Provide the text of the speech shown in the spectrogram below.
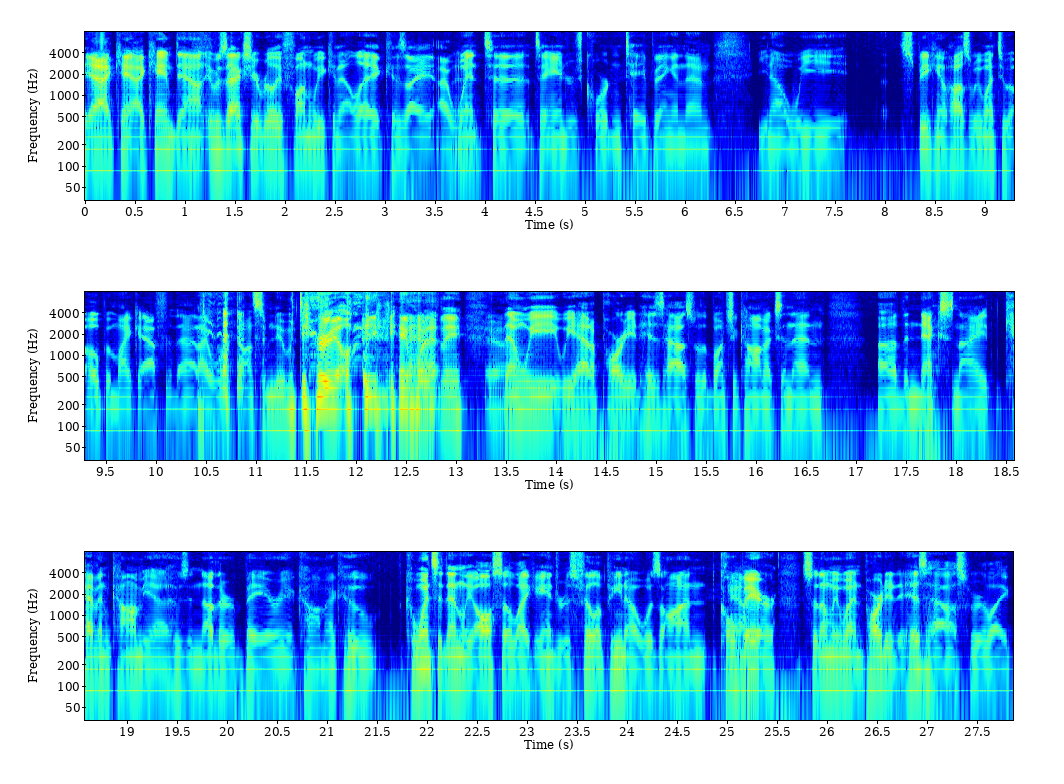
yeah, I came. I came down. It was actually a really fun week in LA because I, I went to to Andrew's Corden taping, and then, you know, we. Speaking of hustle, we went to an open mic after that. I worked on some new material. he came with me. Then we we had a party at his house with a bunch of comics, and then uh, the next night, Kevin Camia, who's another Bay Area comic, who coincidentally also like Andrew is Filipino, was on Colbert. So then we went and partied at his house. We were like,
